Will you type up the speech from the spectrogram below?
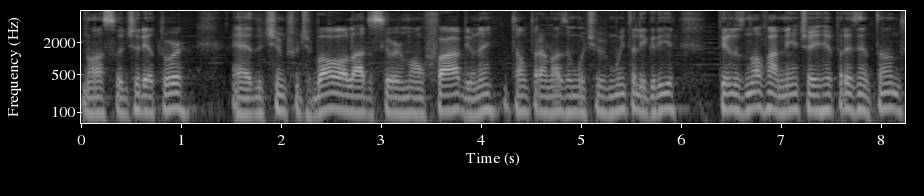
nosso diretor é, do time de futebol, ao lado do seu irmão Fábio, né? Então, para nós é um motivo de muita alegria tê-los novamente aí representando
